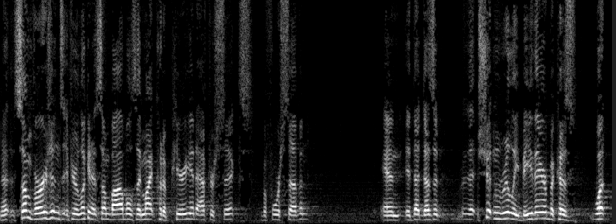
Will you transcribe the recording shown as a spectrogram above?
Now, some versions, if you're looking at some Bibles, they might put a period after six before seven. And it, that doesn't, that shouldn't really be there because what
